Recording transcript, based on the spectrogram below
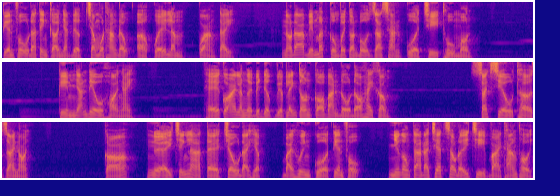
Tiền phụ đã tình cờ nhặt được trong một hang động ở Quế Lâm, Quảng Tây. Nó đã biến mất cùng với toàn bộ gia sản của chi thủ môn. Kim Nhãn Điêu hỏi ngay Thế có ai là người biết được việc lệnh tôn có bản đồ đó hay không? Sách siêu thở dài nói Có, người ấy chính là Tề Châu Đại Hiệp, bái huynh của tiên phụ Nhưng ông ta đã chết sau đấy chỉ vài tháng thôi.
